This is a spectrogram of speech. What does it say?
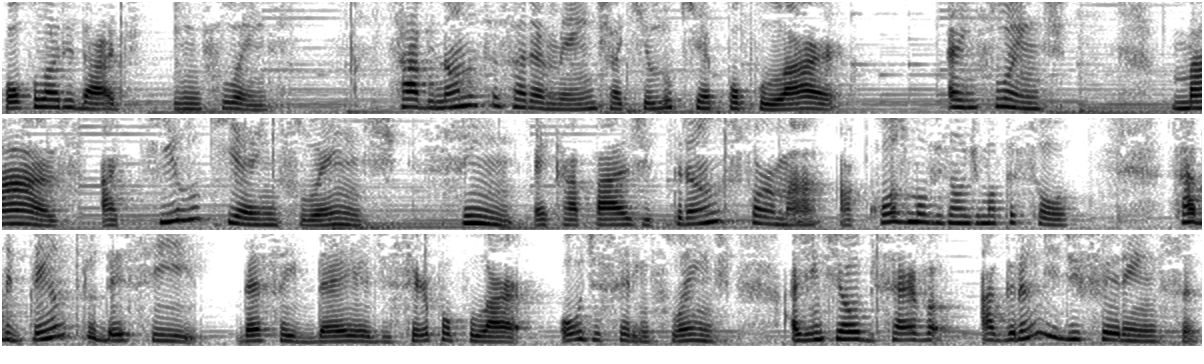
popularidade e influência. Sabe, não necessariamente aquilo que é popular é influente, mas aquilo que é influente, sim, é capaz de transformar a cosmovisão de uma pessoa. Sabe, dentro desse dessa ideia de ser popular ou de ser influente, a gente já observa a grande diferença,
